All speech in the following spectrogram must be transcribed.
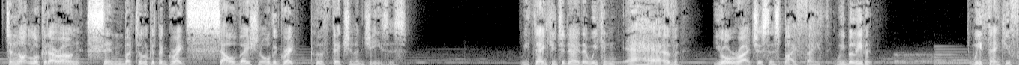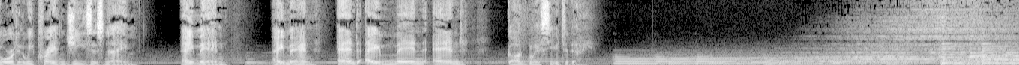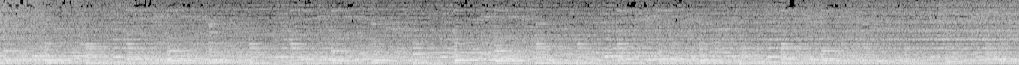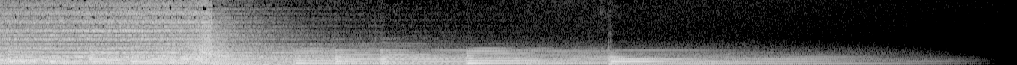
To not look at our own sin, but to look at the great salvation or the great perfection of Jesus. We thank you today that we can have your righteousness by faith. We believe it. We thank you for it and we pray in Jesus' name. Amen. Amen and amen. And God bless you today.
